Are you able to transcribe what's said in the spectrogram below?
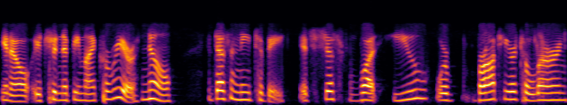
you know, it shouldn't it be my career? No, it doesn't need to be. It's just what you were brought here to learn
